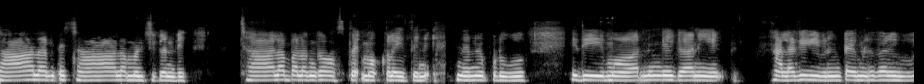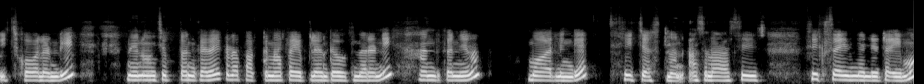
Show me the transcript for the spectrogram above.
చాలా అంటే చాలా మంచిదండి. చాలా బలంగా వస్తాయి మొక్కలు అయితేనే నేను ఇప్పుడు ఇది మార్నింగే కానీ అలాగే ఈవినింగ్ టైంలో కానీ ఇచ్చుకోవాలండి. నేను చెప్తాను కదా ఇక్కడ పక్కన పైప్ లైన్ అవుతున్నారని అందుకని నేను మార్నింగే ఇచ్చేస్తున్నాను. అసలు సిక్స్ అయిందండి టైము.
